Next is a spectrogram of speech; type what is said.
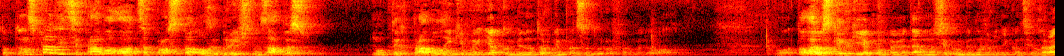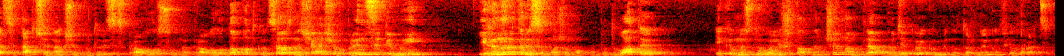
Тобто, насправді ці правила це просто алгебраїчний запис ну, тих правил, які ми як комбінаторні процедури формулювали. От. Але оскільки, як ми пам'ятаємо, всі комбінаторні конфігурації так чи інакше будуються з правила суми і правила добутку, це означає, що в принципі ми і генератриси можемо побудувати якимось доволі штатним чином для будь-якої комбінаторної конфігурації,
